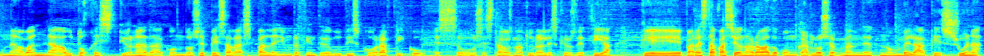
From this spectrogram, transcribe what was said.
una banda autogestionada con dos EPs a la espalda y un reciente debut discográfico, esos estados naturales que os decía, que para esta ocasión ha grabado con Carlos Hernández Nombela, que suena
